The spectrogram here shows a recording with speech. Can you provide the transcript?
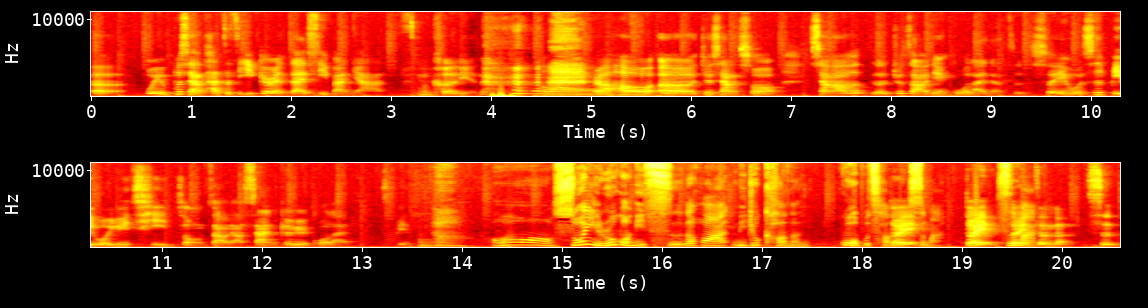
呃，我又不想他自己一个人在西班牙这么可怜，哦。然后呃，就想说想要呃就早一点过来这样子，所以我是比我预期中早了三个月过来这边。嗯。哦，所以如果你迟的话，你就可能过不成，对。是吗？对，是吗？对，真的是，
